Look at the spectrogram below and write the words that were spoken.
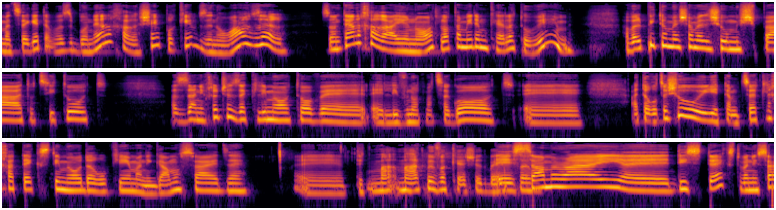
מצגת, אבל זה בונה לך ראשי פרקים, וזה נורא עוזר. זה נותן לך רעיונות, לא תמיד הם כאלה טובים, אבל פתאום יש שם איזשהו משפט או ציטוט. אז אני חושבת שזה כלי מאוד טוב אה, אה, לבנות מצגות. אה, אתה רוצה שהוא יתמצת לך טקסטים מאוד ארוכים, אני גם עושה את זה. מה, מה את מבקשת בעצם? summary אה, this text, ואני עושה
